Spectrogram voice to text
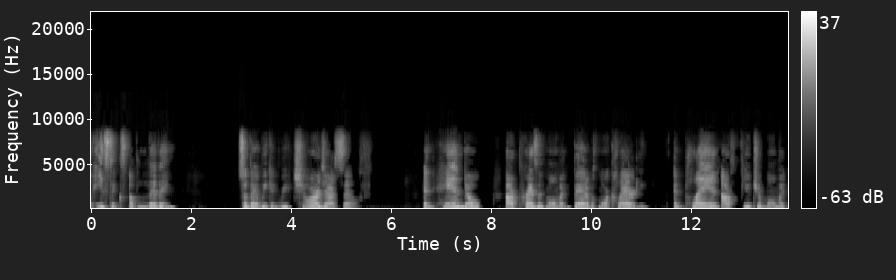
basics of living so that we can recharge ourselves and handle our present moment better with more clarity and plan our future moment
